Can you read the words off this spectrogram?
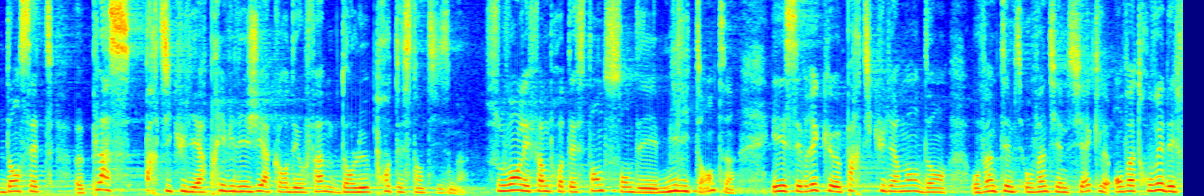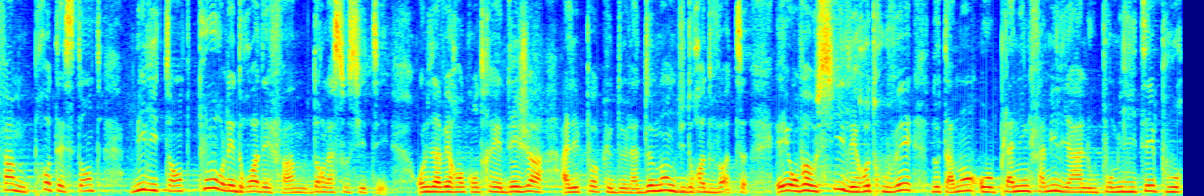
dans cette euh, place particulière, privilégiée accordée aux femmes dans le protestantisme. mesma. Souvent, les femmes protestantes sont des militantes, et c'est vrai que particulièrement au XXe siècle, on va trouver des femmes protestantes militantes pour les droits des femmes dans la société. On les avait rencontrées déjà à l'époque de la demande du droit de vote, et on va aussi les retrouver notamment au planning familial ou pour militer pour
